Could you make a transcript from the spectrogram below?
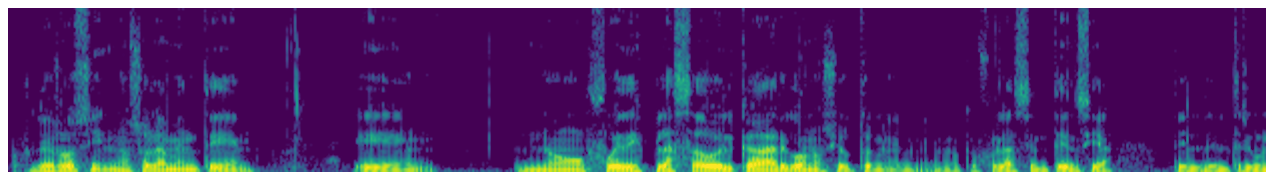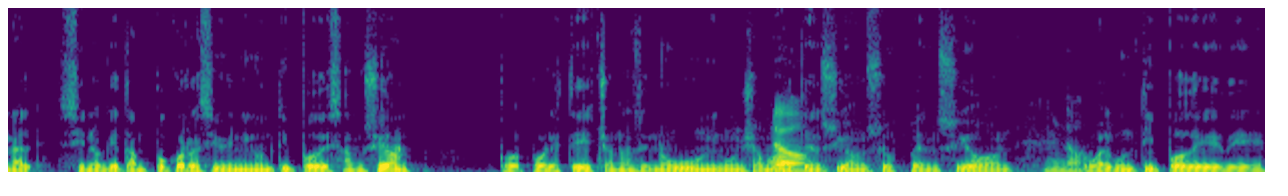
Porque Rossi no solamente eh, no fue desplazado del cargo, ¿no es cierto?, en, lo que fue la sentencia del, tribunal, sino que tampoco recibió ningún tipo de sanción por, este hecho. No, hubo ningún llamado de atención, suspensión o algún tipo de,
